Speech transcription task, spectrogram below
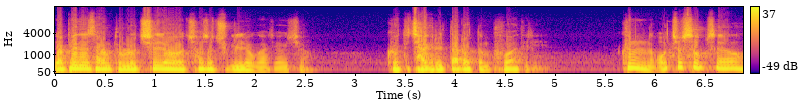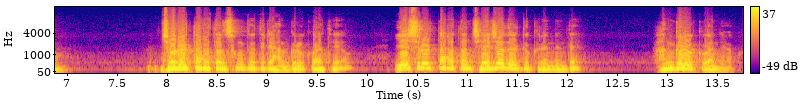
옆에 있는 사람 돌로 칠려 쳐서 죽이려고 하죠. 그렇죠? 그것도 자기를 따랐던 부하들이. 그건 어쩔 수 없어요. 저를 따랐던 성도들이 안 그럴 것 같아요? 예수를 따랐던 제자들도 그랬는데 안 그럴 것 같냐고.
